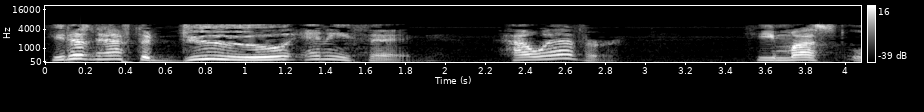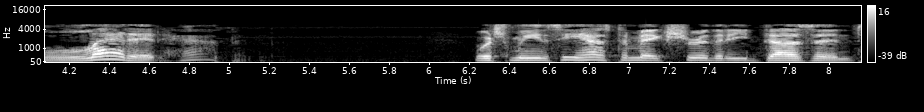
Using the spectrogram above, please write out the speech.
He doesn't have to do anything. However, he must let it happen. Which means he has to make sure that he doesn't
